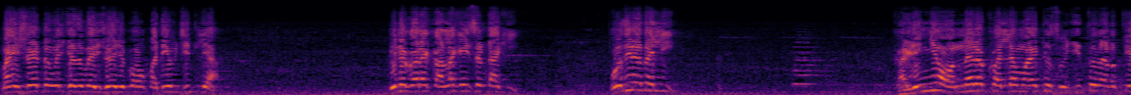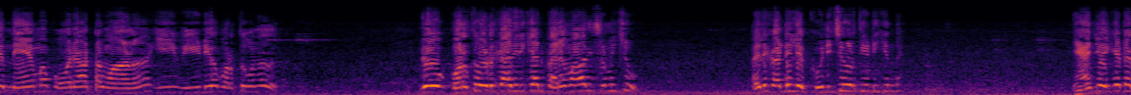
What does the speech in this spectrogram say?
മജിസ്ട്രേറ്റിന് മുമ്പിൽ ചെന്ന് പരിശോധിച്ചപ്പോ മദ്യപിച്ചിട്ടില്ല. പിന്നെ കുറെ കള്ളക്കേസ് ഉണ്ടാക്കി പൊതിനെ തല്ലി. കഴിഞ്ഞ ഒന്നര കൊല്ലമായിട്ട് ശുചിത്വ നടത്തിയ നിയമ പോരാട്ടമാണ് ഈ വീഡിയോ പുറത്തു വന്നത് ഇത് പുറത്തു കൊടുക്കാതിരിക്കാൻ പരമാവധി ശ്രമിച്ചു. അതിൽ കണ്ടില്ലേ കുനിച്ചു നിർത്തിയിടിക്കുന്നത് ഞാൻ ചോദിക്കട്ടെ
